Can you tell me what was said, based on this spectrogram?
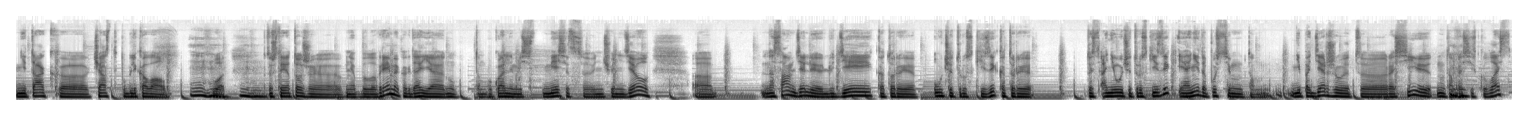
не так э, часто публиковал. Uh-huh, вот. Uh-huh. Потому что я тоже, у меня было время, когда я, ну, там буквально месяц, месяц э, ничего не делал. Э, на самом деле людей, которые учат русский язык, которые то есть они учат русский язык, и они, допустим, там, не поддерживают э, Россию, ну, там, uh-huh. российскую власть,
